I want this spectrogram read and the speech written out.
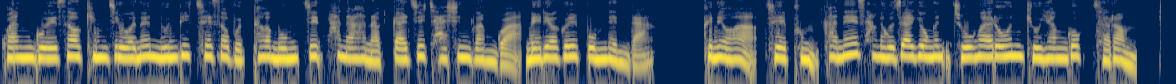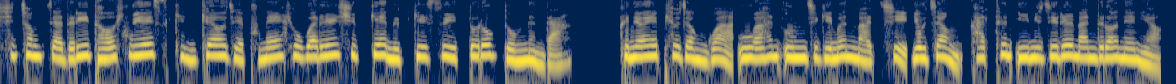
광고에서 김지원은 눈빛에서부터 몸짓 하나하나까지 자신감과 매력을 뽐낸다. 그녀와 제품 간의 상호작용은 조화로운 교향곡처럼 시청자들이 더 후의 스킨케어 제품의 효과를 쉽게 느낄 수 있도록 돕는다. 그녀의 표정과 우아한 움직임은 마치 요정 같은 이미지를 만들어내며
